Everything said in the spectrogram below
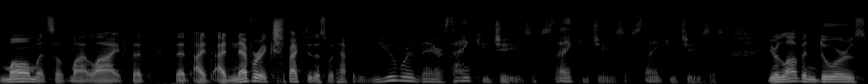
moments of my life that, that I, I never expected this would happen. You were there. Thank you, Jesus. Thank you, Jesus. Thank you, Jesus. Your love endures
